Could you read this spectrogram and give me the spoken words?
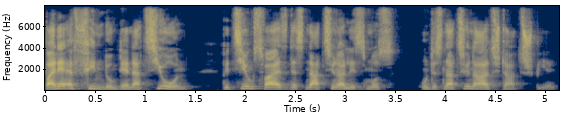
bei der Erfindung der Nation bzw. des Nationalismus und des Nationalstaats spielen.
